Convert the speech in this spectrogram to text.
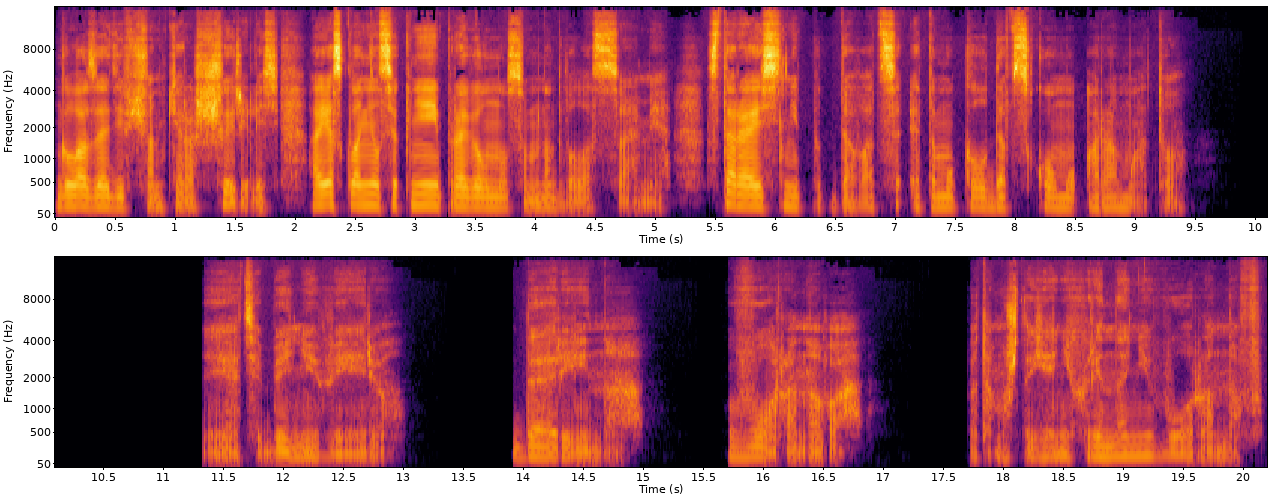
глаза девчонки расширились, а я склонился к ней и провел носом над волосами, стараясь не поддаваться этому колдовскому аромату. «Я тебе не верю, Дарина Воронова, потому что я ни хрена не Воронов,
